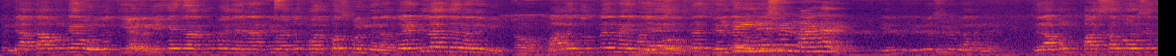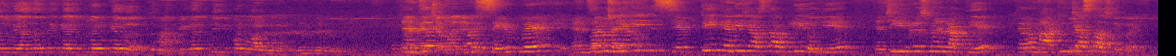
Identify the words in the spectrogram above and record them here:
म्हणजे आता आपण काय बोललो की. एक एक लाख रुपये देणार किंवा तो पर्पज फंड देणार. तो एटी लाख देणार आहे मी. हो. मला दुखणार नाही. माझ्या हो. इन्व्हेस्टमेंट लागणार आहे. इन्व्हेस्टमेंट लागणार आहे. जर आपण पाच सात वर्षाचं व्याज जर ते कॅल्क्युलेट केलं तर हा. फिगर तीन पट वाढणार त्यांचं त्याच्यामध्ये- त्यांचं म्हणजे सेफ्टी त्यांनी जास्त आपली होतीये त्याची इन्व्हेस्टमेंट लागतीये त्याला मार्किंग जास्त असली पाहिजे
